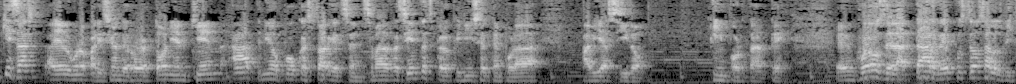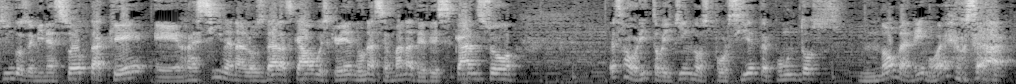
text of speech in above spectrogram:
Quizás hay alguna aparición de Robert Tonian, quien ha tenido pocas targets en semanas recientes, pero que inicio de temporada había sido importante. En juegos de la tarde, pues tenemos a los vikingos de Minnesota que eh, reciben a los Dallas Cowboys que vienen una semana de descanso. Es favorito vikingos por 7 puntos no me animo, ¿eh? O sea,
